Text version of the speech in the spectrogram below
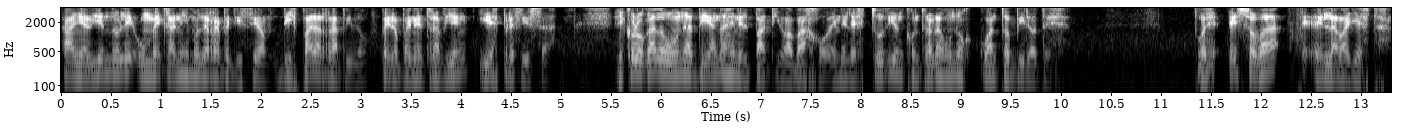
añadiéndole un mecanismo de repetición. Dispara rápido, pero penetra bien y es precisa. He colocado unas dianas en el patio. Abajo, en el estudio, encontrarás unos cuantos virotes. Pues eso va en la ballesta.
